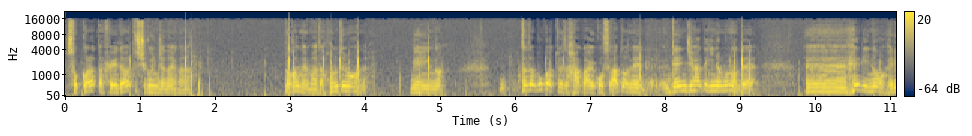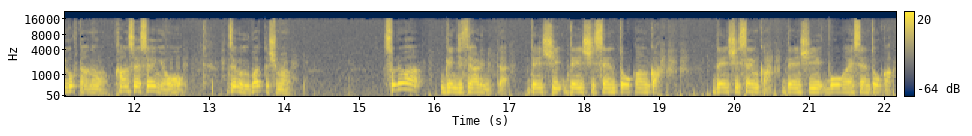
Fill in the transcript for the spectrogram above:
そこからだったらフェードアウトしてくんじゃないかな。わかんない、まだ。本当にわかんない。原因が。ただ僕はとりあえず破壊コース。あとね、電磁波的なもので、えー、ヘリの、ヘリコプターの完成制御を全部奪ってしまう。それは現実にあるみたい。電子、電子戦闘艦か。電子戦艦、電子妨害戦闘艦、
